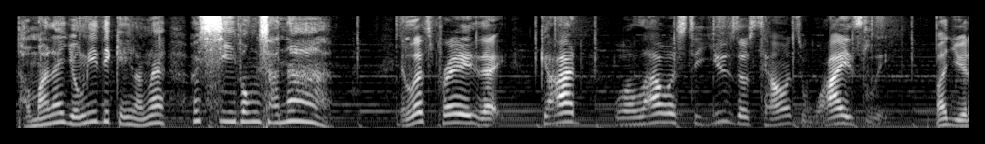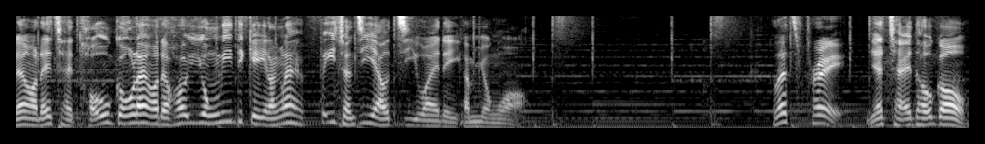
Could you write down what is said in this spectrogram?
同埋咧用呢啲技能咧去侍奉神啊！ And let's pray that God will allow us to use those talents wisely. 不如咧，我哋一齐祷告咧，我哋可以用呢啲技能咧，非常之有智慧地咁用喎。 Let's pray. 一齐祷告，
